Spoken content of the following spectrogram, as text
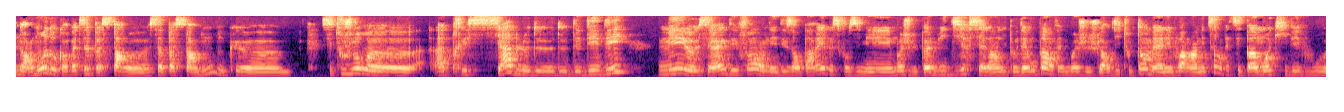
normaux. Donc en fait ça passe par euh, ça passe par nous. Donc euh, c'est toujours euh, appréciable de d'aider mais c'est vrai que des fois on est désemparé parce qu'on se dit mais moi je vais pas lui dire si elle a un lipodème ou pas. En fait moi je, je leur dis tout le temps mais allez voir un médecin. En fait c'est pas moi qui vais vous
